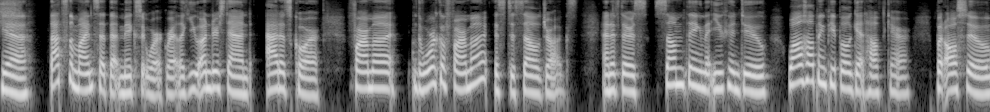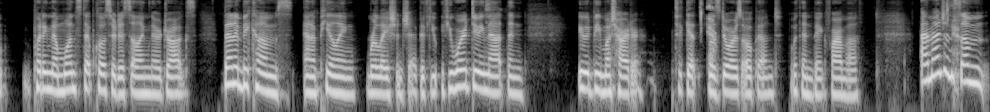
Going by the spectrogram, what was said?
Yeah. That's the mindset that makes it work, right? Like you understand at its core, pharma, the work of pharma is to sell drugs. And if there's something that you can do while helping people get healthcare, but also putting them one step closer to selling their drugs, then it becomes an appealing relationship. If you if you weren't doing that, then it would be much harder to get those doors opened within big pharma. I imagine some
